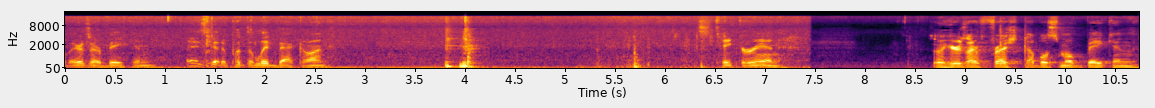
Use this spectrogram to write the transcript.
So there's our bacon. I just got to put the lid back on. Let's take her in. So here's our fresh double smoked bacon.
